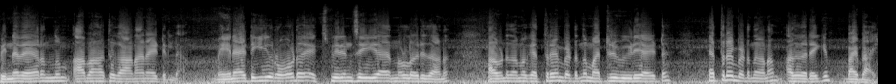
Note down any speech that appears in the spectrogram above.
പിന്നെ വേറൊന്നും ആ ഭാഗത്ത് കാണാനായിട്ടില്ല. മെയിനായിട്ട് ഈ റോഡ് എക്സ്പീരിയൻസ് ചെയ്യുക എന്നുള്ള ഒരു ഇതാണ് അതുകൊണ്ട് നമുക്ക് എത്രയും പെട്ടെന്ന് മറ്റൊരു വീഡിയോ ആയിട്ട് എത്രയും പെട്ടെന്ന് കാണാം. അതുവരേക്കും ബൈ ബൈ.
